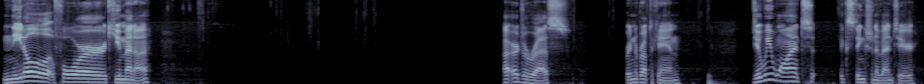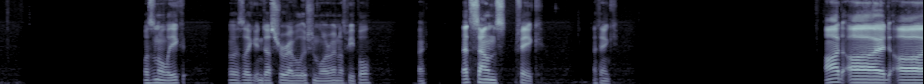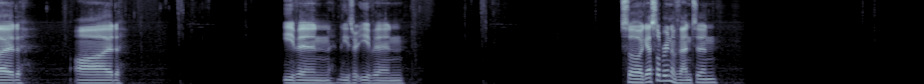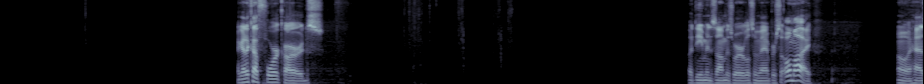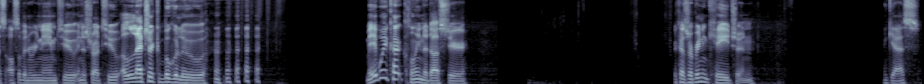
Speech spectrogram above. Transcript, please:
Needle for Kumena. Cut or duress. Bring the abrupt can. Do we want extinction event here? Wasn't a leak. It was like industrial revolution Lorwyn with people. That sounds fake. I think. Odd, odd, odd, odd. Even. These are even. So I guess I'll bring a vent in. I gotta cut four cards. A demon, zombies, werewolves, and vampires. Oh my! Oh, it has also been renamed to Innistrad 2 Electric Boogaloo. Maybe we cut Cling to Dust here. Because we're bringing Cage in. I guess.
